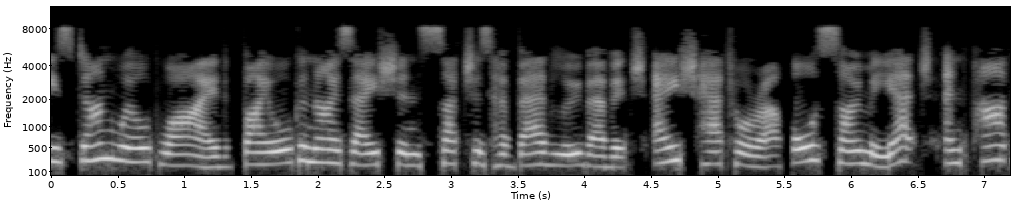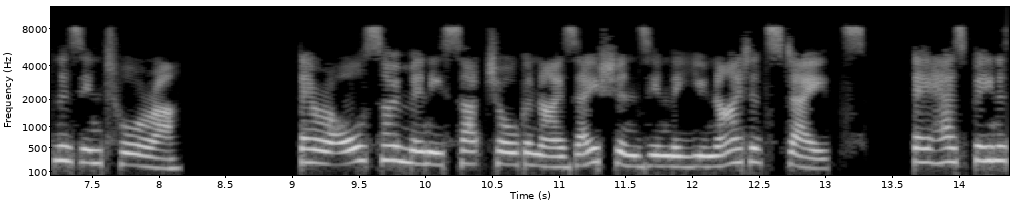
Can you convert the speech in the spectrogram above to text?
is done worldwide, by organizations such as Chabad Lubavitch Aish HaTorah, Ohr Somayach, and Partners in Torah. There are also many such organizations in the United States. There has been a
